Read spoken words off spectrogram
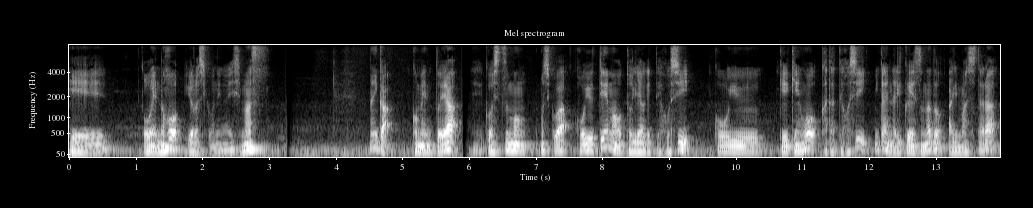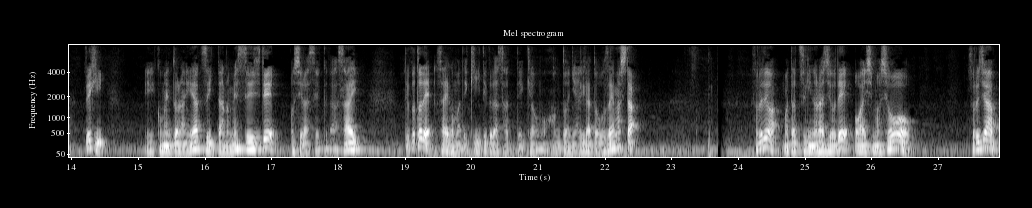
えー、応援の方よろしくお願いします。何かコメントやご質問、もしくはこういうテーマを取り上げてほしい、こういう経験を語ってほしいみたいなリクエストなどありましたら、ぜひ、えー、コメント欄や Twitter のメッセージでお知らせください。ということで、最後まで聞いてくださって今日も本当にありがとうございました。それではまた次のラジオでお会いしましょう。それじゃあ、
